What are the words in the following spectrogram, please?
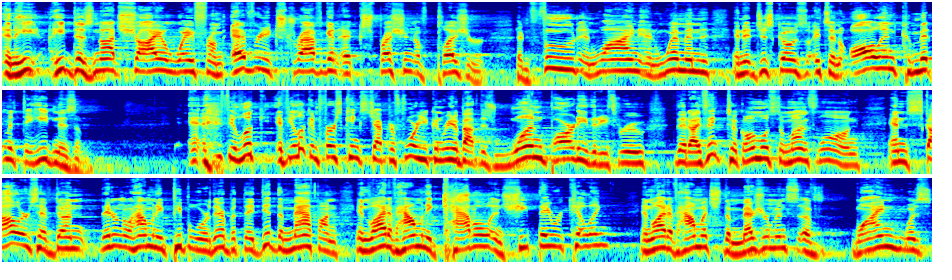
And he, he does not shy away from every extravagant expression of pleasure and food and wine and women. And it just goes, it's an all in commitment to hedonism if you look if you look in 1 kings chapter 4 you can read about this one party that he threw that i think took almost a month long. And scholars have done they don't know how many people were there but they did the math on in light of how many cattle and sheep they were killing in light of how much the measurements of wine was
